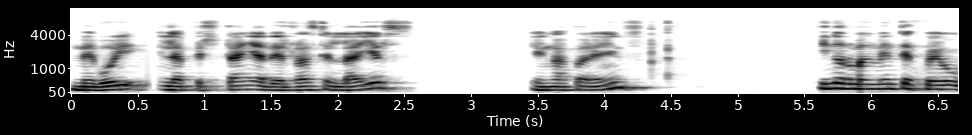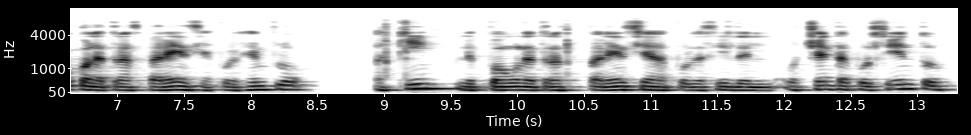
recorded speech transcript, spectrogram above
me voy en la pestaña de Raster Layers en Appearance y normalmente juego con la transparencia. Por ejemplo, aquí le pongo una transparencia, por decir, del 80%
